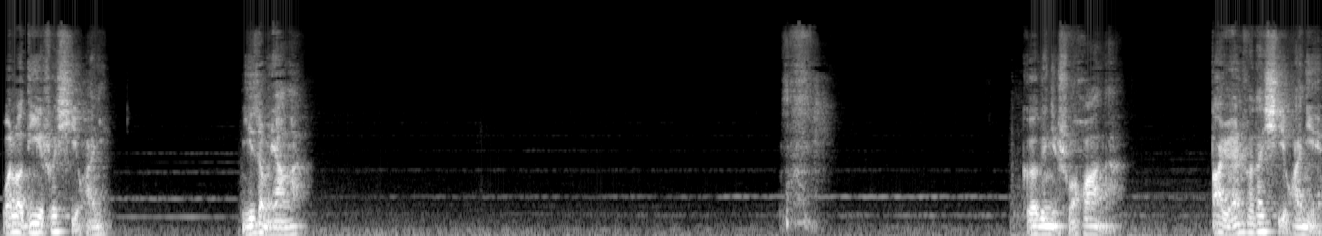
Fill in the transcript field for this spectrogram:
我老弟说喜欢你。你怎么样啊？哥跟你说话呢。大元说他喜欢你，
